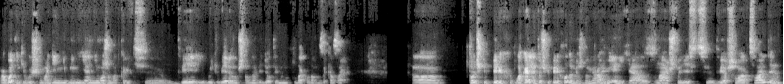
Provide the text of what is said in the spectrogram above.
работники высшей магии, ни вы, ни я не можем открыть э, дверь и быть уверенным, что она ведет именно туда, куда мы заказали. А, точки перех... Локальные точки перехода между мирами, я знаю, что есть две в Шварцвальде,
